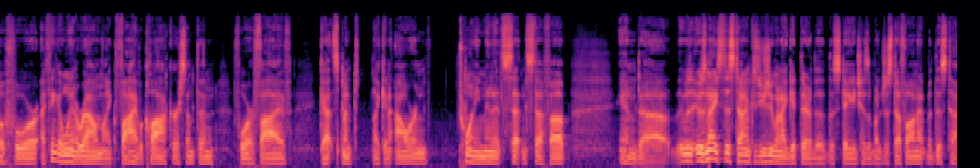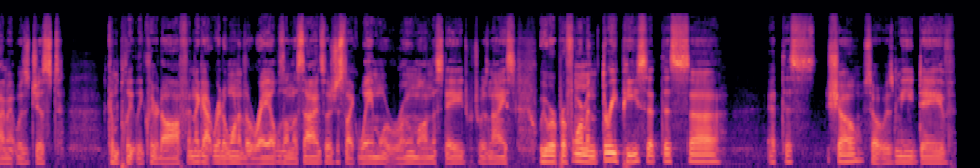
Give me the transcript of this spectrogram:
before I think I went around like five o'clock or something, four or five. Got spent like an hour and twenty minutes setting stuff up, and uh, it was it was nice this time because usually when I get there the the stage has a bunch of stuff on it, but this time it was just completely cleared off and they got rid of one of the rails on the side so there's just like way more room on the stage which was nice we were performing three piece at this uh, at this show. So it was me, Dave,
